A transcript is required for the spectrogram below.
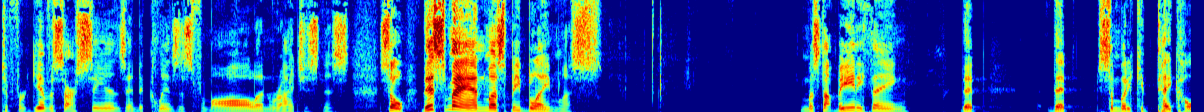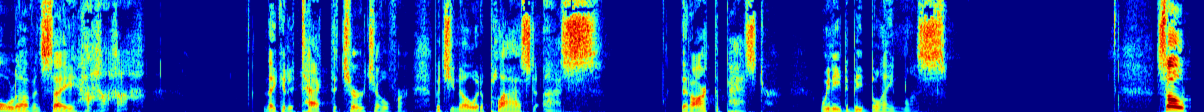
to forgive us our sins and to cleanse us from all unrighteousness. So this man must be blameless. It must not be anything that that somebody could take hold of and say, ha ha ha. They could attack the church over. But you know it applies to us that aren't the pastor we need to be blameless. So,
